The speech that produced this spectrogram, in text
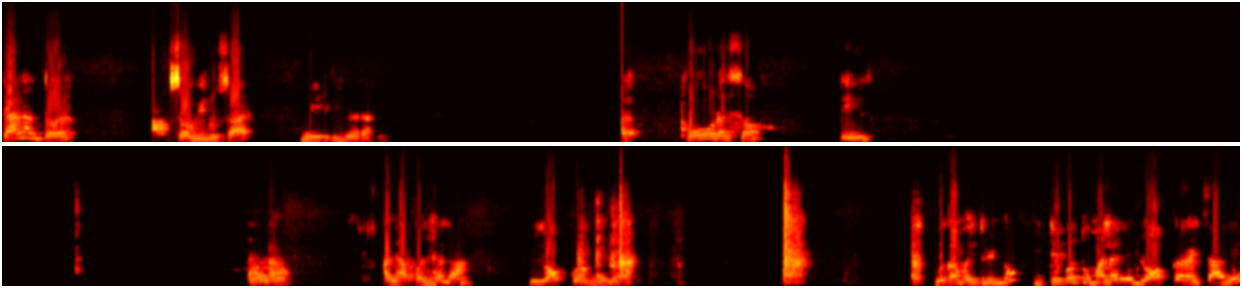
त्यानंतर चवीनुसार मीठ घेणार आहे. थोडस तेल. आणि आपण ह्याला लॉक करून घेणार बघा मैत्रिणींनो इथे पण तुम्हाला हे लॉक करायचं आहे.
